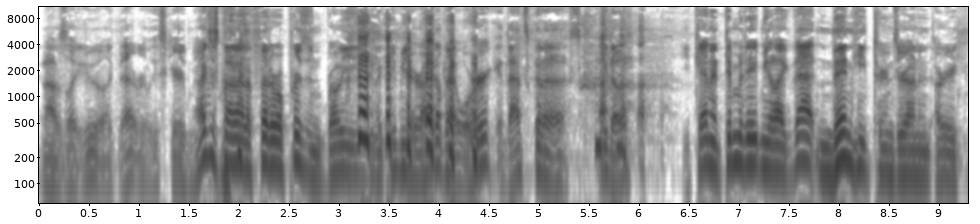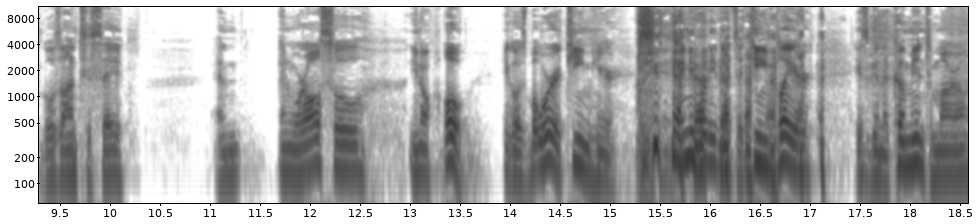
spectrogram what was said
And I was like, Ew, like that really scared me. I just got out of federal prison, bro. You're going to give me a write up at work? And that's going to, you know, you can't intimidate me like that. And then he turns around and, or he goes on to say, and, and we're also, you know, oh, he goes, but we're a team here. Anybody that's a team player is going to come in tomorrow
